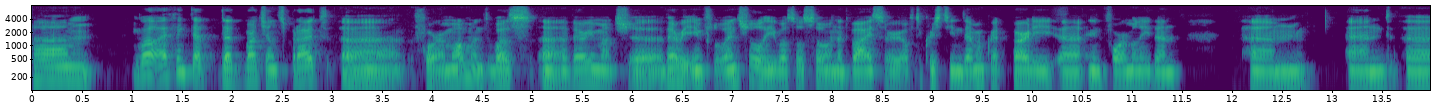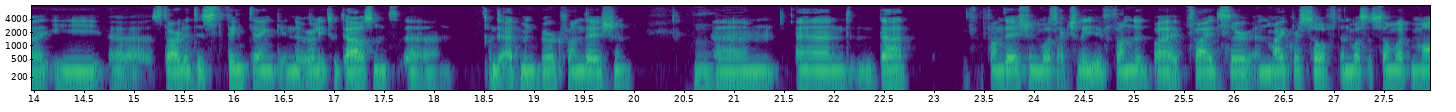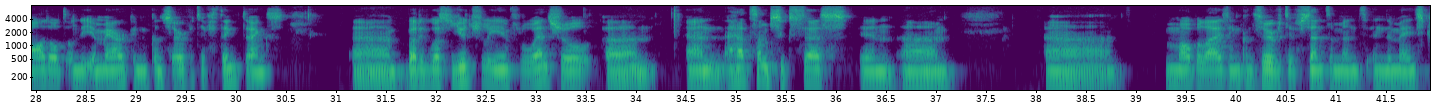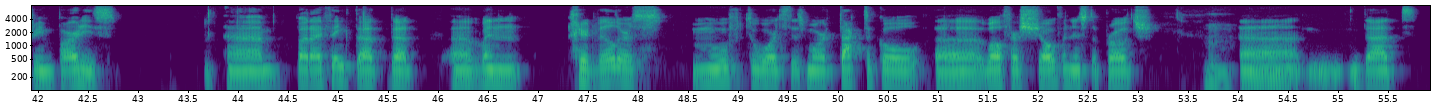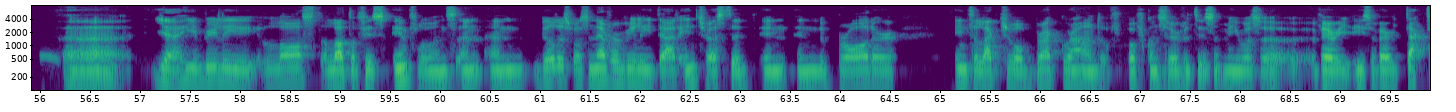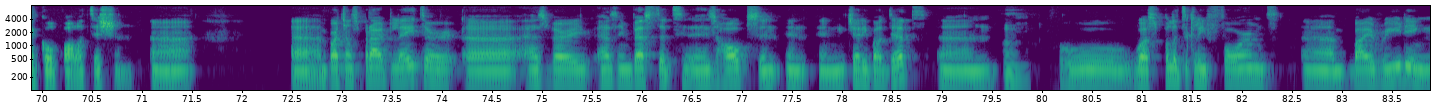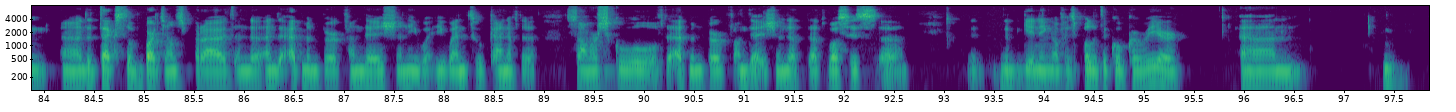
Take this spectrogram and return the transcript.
Um, well, I think that that Bart-Jan Spruyt, uh, for a moment, was uh, very much uh, very influential. He was also an advisor of the Christian Democrat Party uh, informally then, um, and uh, he uh, started this think tank in the early 2000s, the Edmund Burke Foundation, mm. um, and that foundation was actually funded by Pfizer and Microsoft and was somewhat modeled on the American conservative think tanks. Uh, but it was hugely influential um, and had some success in um, uh, mobilizing conservative sentiment in the mainstream parties. Um, but I think that that uh, when Geert Wilders moved towards this more tactical uh, welfare chauvinist approach, mm. uh, that uh, yeah, he really lost a lot of his influence, and and Wilders was never really that interested in in the broader intellectual background of, of conservatism. He was a, a very he's a very tactical politician. Uh, uh, Bart-Jan Spruyt later uh, has very has invested his hopes in in, in Thierry Baudet, um, mm. who was politically formed um, by reading uh, the text of Bart-Jan Spruyt and the and the Edmund Burke Foundation. He w- he went to kind of the summer school of the Edmund Burke Foundation. That that was his uh, the beginning of his political career. Um,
